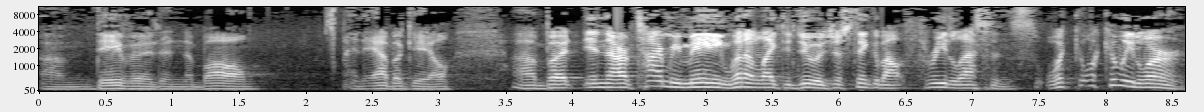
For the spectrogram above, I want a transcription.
um, David and Nabal and Abigail. Uh, but in our time remaining, what I'd like to do is just think about three lessons. What, what can we learn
